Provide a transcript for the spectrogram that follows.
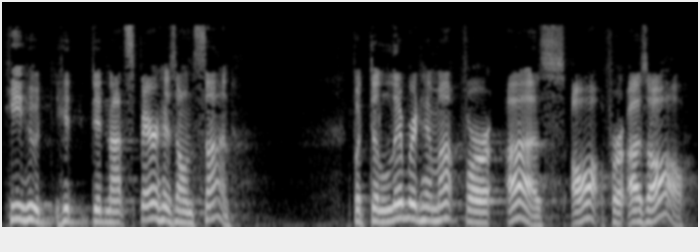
He who did not spare his own son but delivered him up for us all for us all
